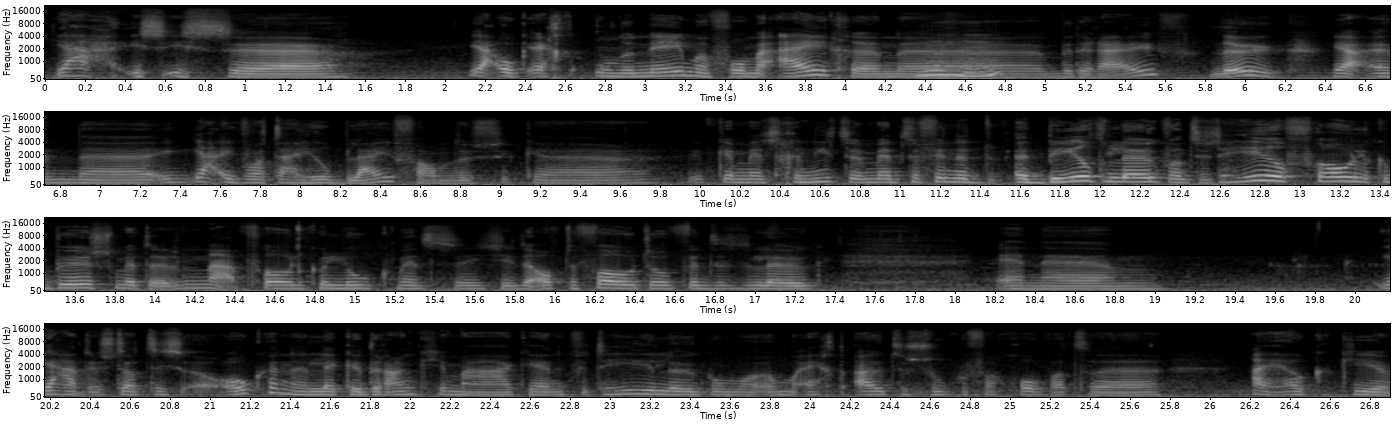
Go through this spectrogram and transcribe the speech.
ja, is, is ja, ook echt ondernemen voor mijn eigen eh, Mhm. bedrijf. leuk. Ja, en eh, ik, ja, ik word daar heel blij van. Dus ik, eh, ik kan mensen genieten. Mensen vinden het, het beeld leuk, want het is een heel vrolijke bus met een nou, vrolijke look. Mensen je op de foto vindt het leuk. En ehm, ja, dus dat is ook een, een lekker drankje maken. En ik vind het heel leuk om, om echt uit te zoeken van, goh, wat... ja, elke keer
